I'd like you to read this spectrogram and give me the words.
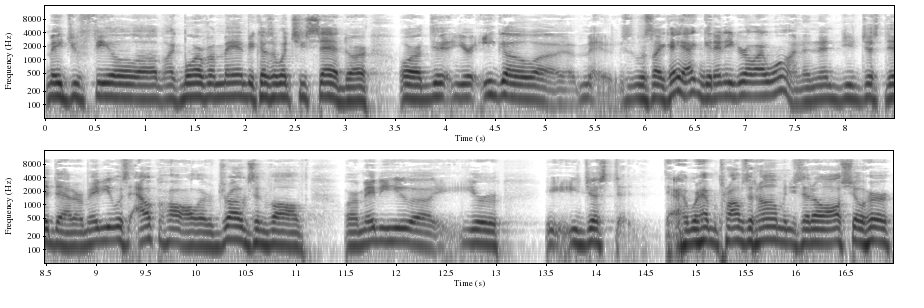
made you feel uh, like more of a man because of what she said, or or the, your ego uh, was like, "Hey, I can get any girl I want," and then you just did that, or maybe it was alcohol or drugs involved, or maybe you uh, you're you just were having problems at home, and you said, "Oh, I'll show her."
